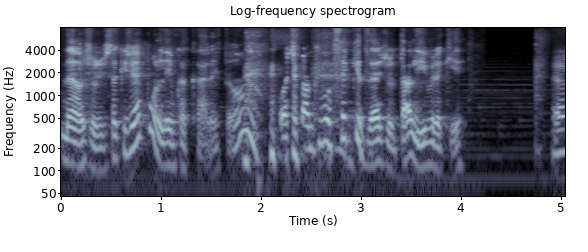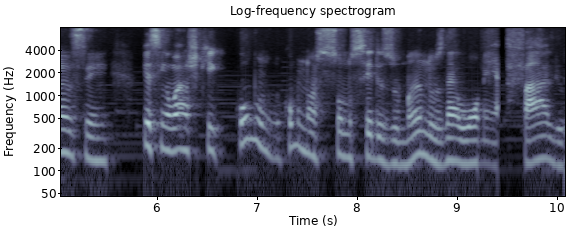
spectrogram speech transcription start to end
Não, Júlio, isso aqui já é polêmica, cara. Então, pode falar o que você quiser, Júlio. Tá livre aqui. É assim, porque assim, eu acho que como, como nós somos seres humanos, né, o homem é falho,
